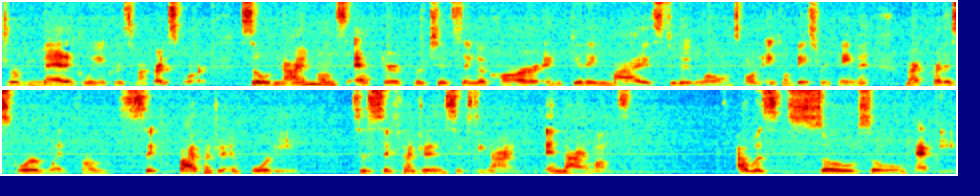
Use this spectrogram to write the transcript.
dramatically increased my credit score. So nine months after purchasing a car and getting my student loans on income-based repayment, my credit score went from 540 to 669 in nine months. I was so, so happy.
